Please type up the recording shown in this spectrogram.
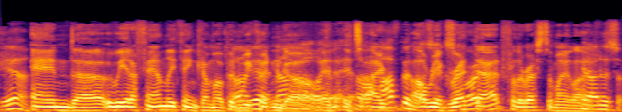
yeah. and uh, we had a family thing come up and Oh, we yeah, couldn't no, go, no, and uh, it's uh, I, I'll regret that for the rest of my life. You know, this, uh,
